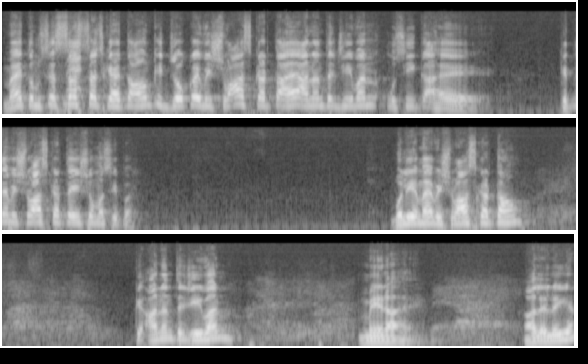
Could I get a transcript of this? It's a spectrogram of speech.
मैं तुमसे सच सच कहता हूँ कि जो कोई विश्वास करता है अनंत जीवन उसी का है। कितने विश्वास करते हैं यीशु मसीह पर? बोलिए मैं विश्वास करता हूँ कि अनंत जीवन मेरा है। हाले लोहिया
